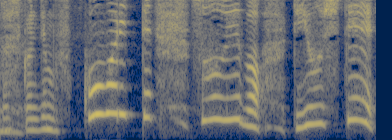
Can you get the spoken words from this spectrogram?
確かに。でも復興割ってそういえば利用して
